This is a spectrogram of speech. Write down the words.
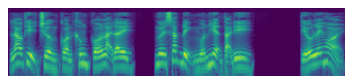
Lao thị trường còn không có lại đây, ngươi xác định muốn hiện tại đi. Tiếu lễ hỏi.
